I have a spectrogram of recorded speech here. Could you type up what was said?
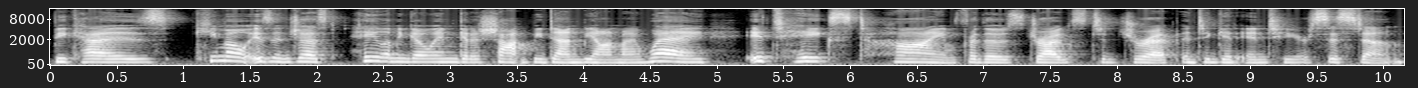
because chemo isn't just, hey, let me go in, get a shot, be done, be on my way. It takes time for those drugs to drip and to get into your system.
